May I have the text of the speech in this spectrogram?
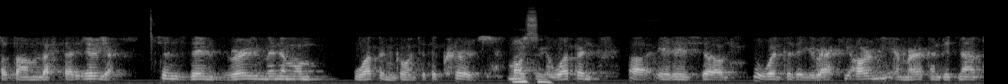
Saddam left that area since then, very minimum weapon going to the Kurds. Most of the weapon, uh, it is uh, went to the Iraqi army. American did not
